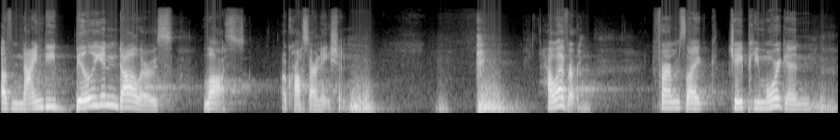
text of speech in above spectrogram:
of $90 billion lost across our nation. However, firms like JP Morgan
